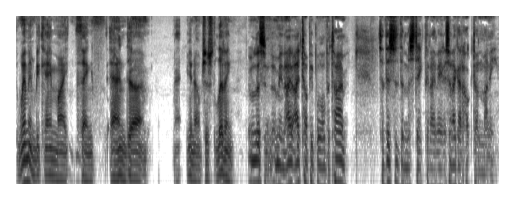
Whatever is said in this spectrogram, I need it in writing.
women became my thing, and uh, you know, just living. Listen, I mean, I, I tell people all the time. So this is the mistake that I made. I said I got hooked on money.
